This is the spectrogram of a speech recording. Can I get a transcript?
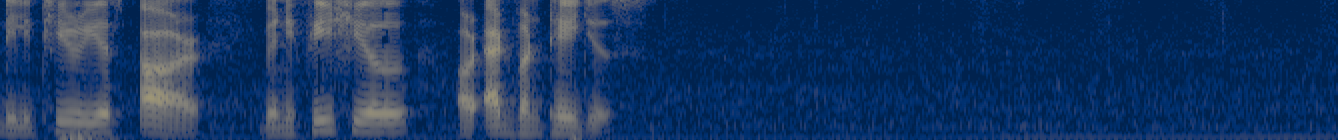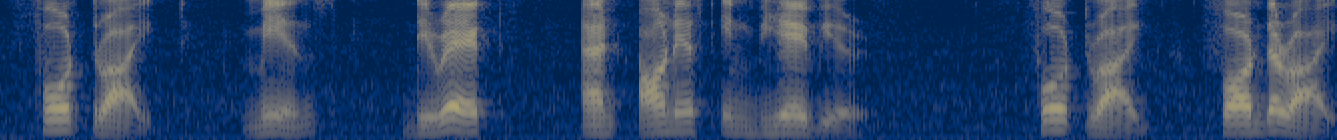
deleterious are beneficial or advantageous. Forthright means direct and honest in behavior. Forthright for the right.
